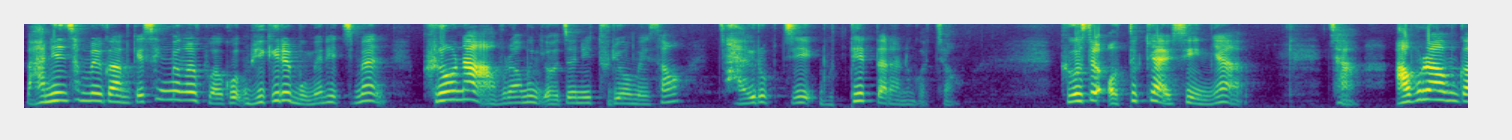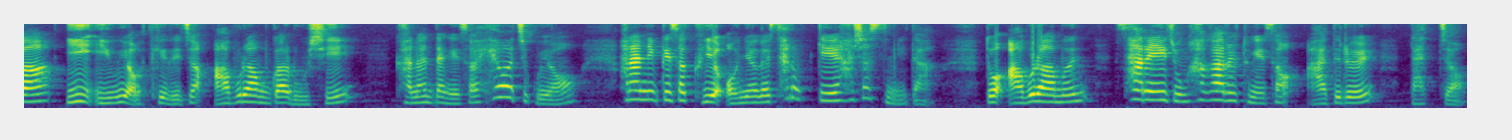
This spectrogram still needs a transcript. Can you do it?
많은 선물과 함께 생명을 구하고 위기를 모면했지만 그러나 아브라함은 여전히 두려움에서 자유롭지 못했다라는 거죠. 그것을 어떻게 알 수 있냐? 자, 아브라함과 이 이후에 어떻게 되죠? 아브라함과 롯이 가난 땅에서 헤어지고요. 하나님께서 그의 언약을 새롭게 하셨습니다. 또 아브라함은 사레의 종 하가를 통해서 아들을 낳죠.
